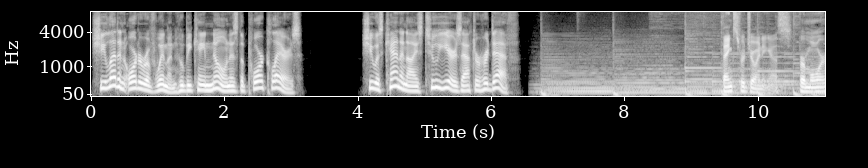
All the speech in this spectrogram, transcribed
She led an order of women who became known as the Poor Clares. She was canonized two years after her death. Thanks for joining us. For more,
